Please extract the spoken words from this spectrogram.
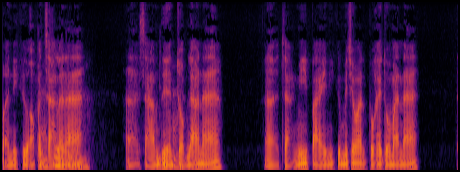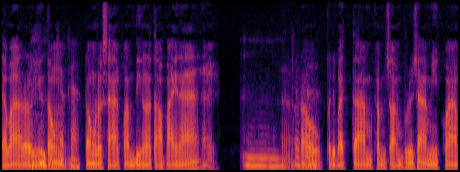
วันนี้คือออกพรรษาแล้วนะ อ่าสามเดือนจบแล้วนะ อ่า จากนี้ไปนี่คือไม่ใช่ว่าตัวใครตัวมันนะ แต่ว่าเรายังต้องต้องรักษาความดีของเราต่อไปนะ เออเราปฏิบัติตามคำสอนพระพุทธเจ้ามีความ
